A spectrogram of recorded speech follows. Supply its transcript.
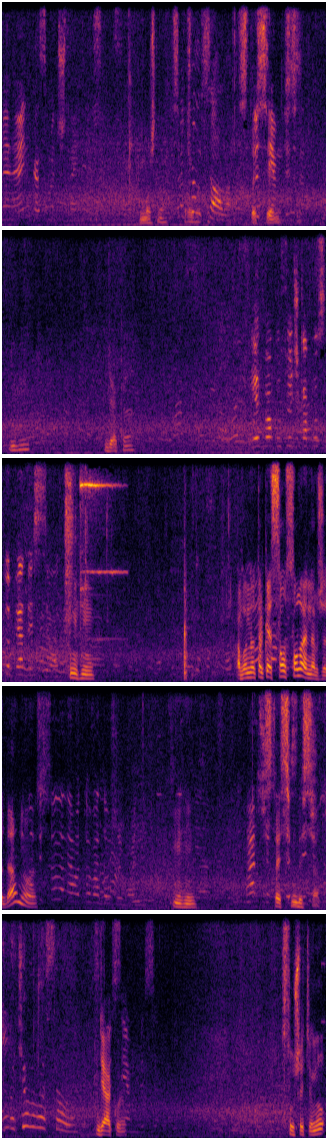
Мягенька, смачненька. Можна А чому спробувати? сало? 170. Угу. Дякую. Є два кусочка по 150. Угу. А воно таке сол- солене вже, да? Ну, Підсолена готова до вживання. угу. Перший 170. А чому у вас сало? Дякую. 170. Слушайте, ну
